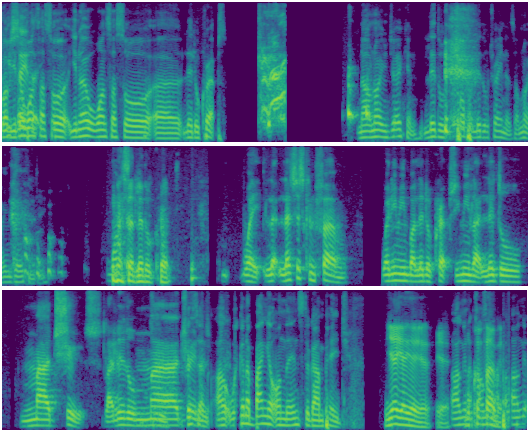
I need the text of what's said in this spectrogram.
Well, You you, know, once that- I saw, you know, once I saw uh, little crepes. no, I'm not even joking. Little proper little trainers. I'm not even joking. G. One I said little crap. Wait, let, let's just confirm. What do you mean by little crepes? You mean like little mad shoes, like little mad G, trainers? listen, I, we're gonna bang it on the Instagram page. Yeah, yeah, yeah, yeah, yeah. I'm gonna we'll confirm I'm gonna, I'm gonna,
